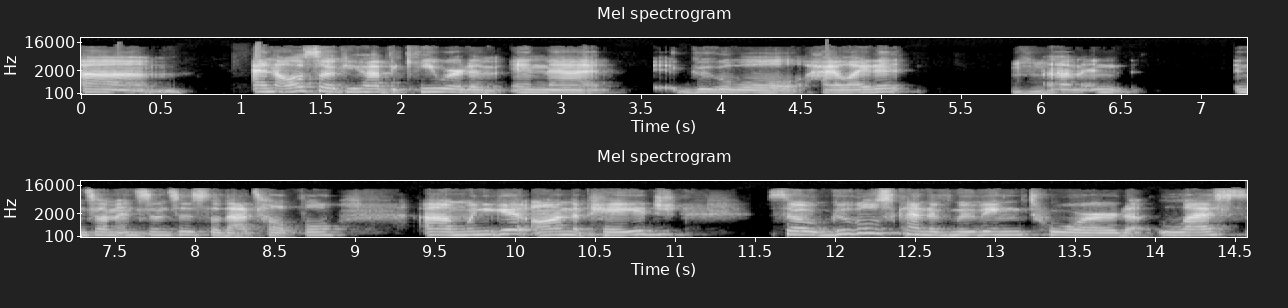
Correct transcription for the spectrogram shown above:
Um, and also, if you have the keyword in, in that, Google will highlight it. Mm-hmm. Um, and in some instances, so that's helpful. Um, when you get on the page, so Google's kind of moving toward less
